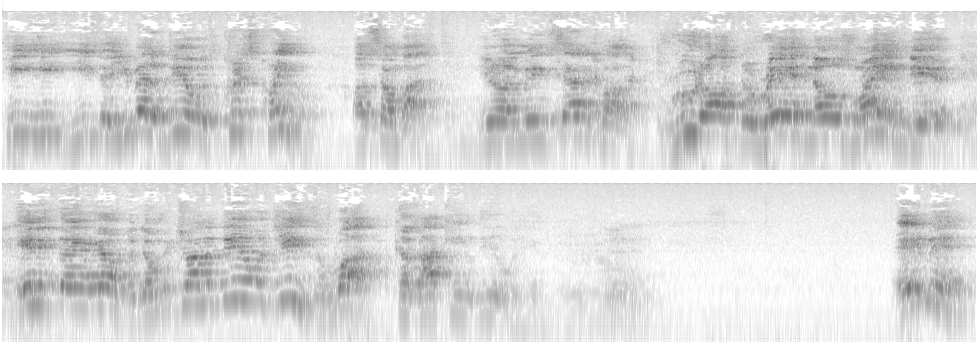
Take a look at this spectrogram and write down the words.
he he, he said, you better deal with Chris Kringle or somebody. You know what I mean? Santa Claus, Rudolph the red-nosed reindeer, anything else, but don't be trying to deal with Jesus. Why? Because I can't deal with him. Mm-hmm. Amen.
